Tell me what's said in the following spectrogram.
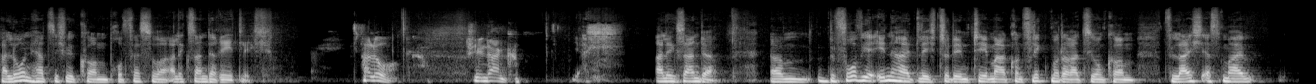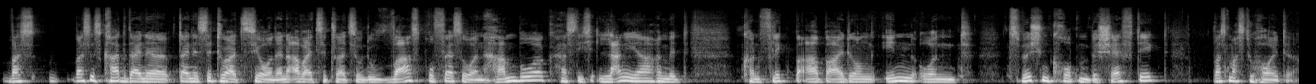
Hallo und herzlich willkommen, Professor Alexander Redlich. Hallo, vielen Dank. Ja. Alexander, ähm, bevor wir inhaltlich zu dem Thema Konfliktmoderation kommen, vielleicht erstmal, was, was ist gerade deine, deine Situation, deine Arbeitssituation? Du warst Professor in Hamburg, hast dich lange Jahre mit Konfliktbearbeitung in und zwischen Gruppen beschäftigt. Was machst du heute?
